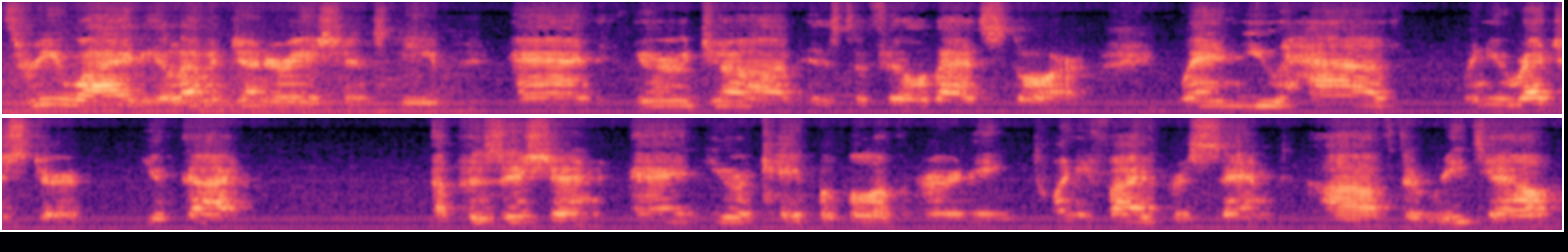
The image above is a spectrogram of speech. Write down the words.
three wide, 11 generations deep, and your job is to fill that store. When you have, when you register, you've got a position and you're capable of earning 25% of the retail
